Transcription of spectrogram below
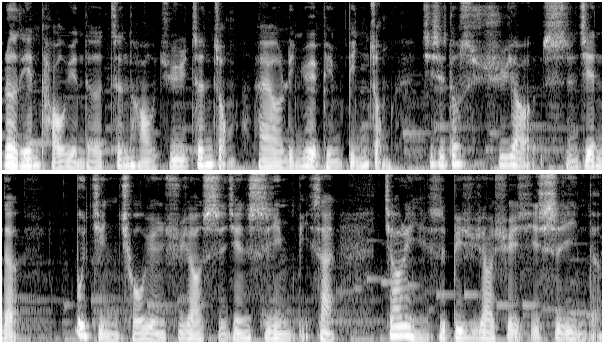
乐天桃园的曾豪居曾总，还有林月平丙总，其实都是需要时间的。不仅球员需要时间适应比赛，教练也是必须要学习适应的。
